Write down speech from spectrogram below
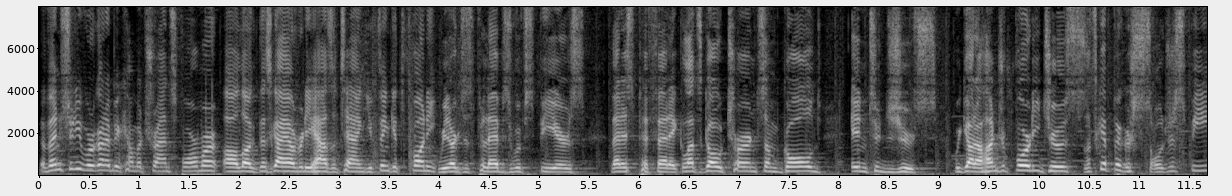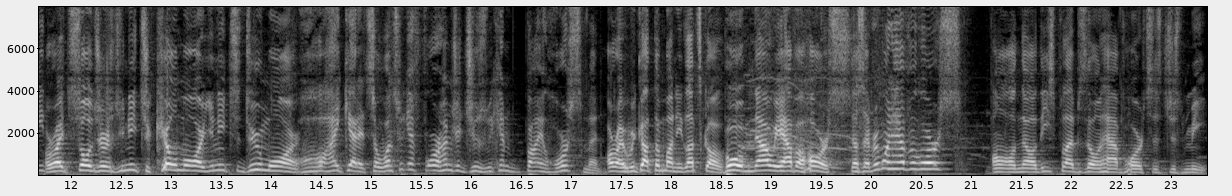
Eventually, we're gonna become a transformer. Oh, look, this guy already has a tank. You think it's funny? We are just plebs with spears. That is pathetic. Let's go turn some gold into juice. We got 140 juice. Let's get bigger soldier speed. All right, soldiers, you need to kill more. You need to do more. Oh, I get it. So once we get 400 juice, we can buy horsemen. All right, we got the money. Let's go. Boom, now we have a horse. Does everyone have a horse? Oh, no, these plebs don't have horses. Just me.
